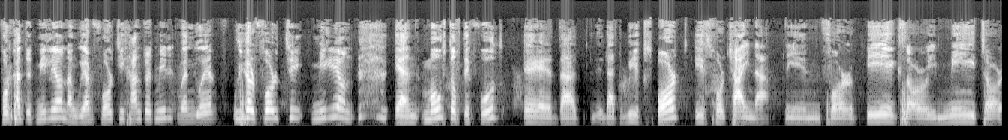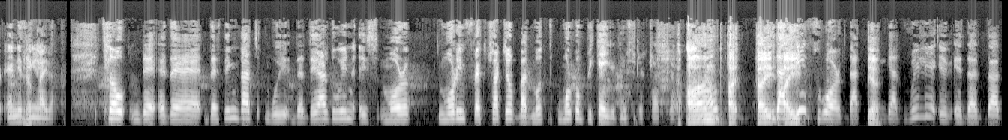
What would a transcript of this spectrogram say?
400 million, and we are 40, 100 million. When we are, we are 40 million, and most of the food uh, that that we export is for China, in for pigs or in meat or anything like that. So the the the thing that we that they are doing is more more infrastructure, but more, more complicated infrastructure. You know, Um, I, I, that I, gives work that yeah. that really that that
